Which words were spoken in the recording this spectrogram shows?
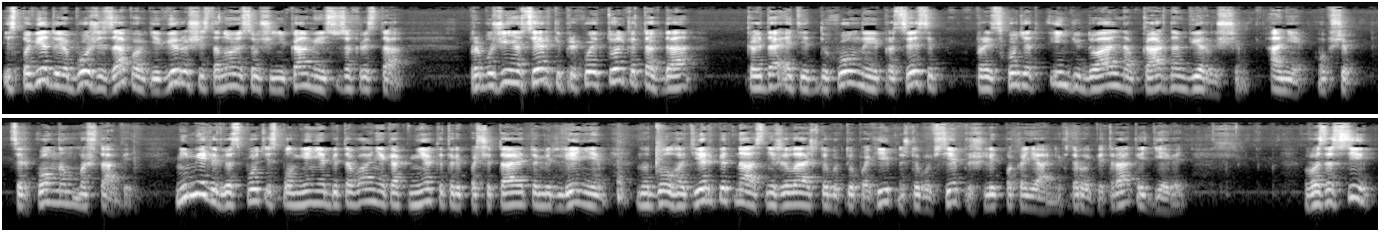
Исповедуя Божьи заповеди, верующие становятся учениками Иисуса Христа. Пробуждение в церкви приходит только тогда, когда эти духовные процессы происходят индивидуально в каждом верующем, а не в общецерковном масштабе. Не мерит Господь исполнение обетования, как некоторые посчитают то но долго терпит нас, не желая, чтобы кто погиб, но чтобы все пришли к покаянию. 2 Петра 9. Возраси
